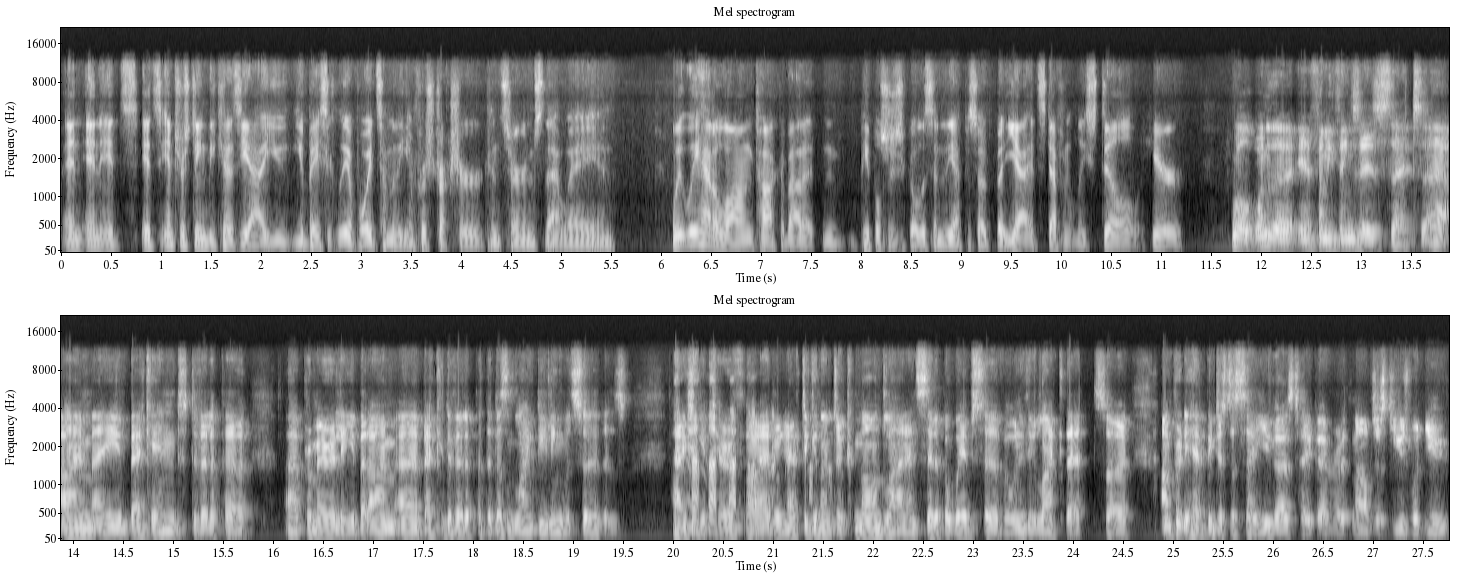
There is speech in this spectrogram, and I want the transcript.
And and it's it's interesting because yeah, you you basically avoid some of the infrastructure concerns that way and we, we had a long talk about it and people should just go listen to the episode but yeah it's definitely still here. Well one of the uh, funny things is that uh, i'm a back-end developer uh, primarily but i'm a back-end developer that doesn't like dealing with servers. I actually get terrified when i have to get onto a command line and set up a web server or anything like that. So i'm pretty happy just to say you guys take over it and i'll just use what you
